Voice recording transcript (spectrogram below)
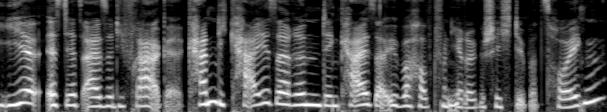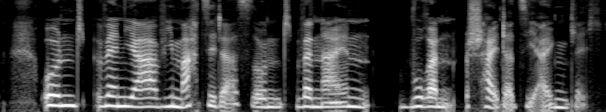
Hier ist jetzt also die Frage, kann die Kaiserin den Kaiser überhaupt von ihrer Geschichte überzeugen? Und wenn ja, wie macht sie das? Und wenn nein, woran scheitert sie eigentlich?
